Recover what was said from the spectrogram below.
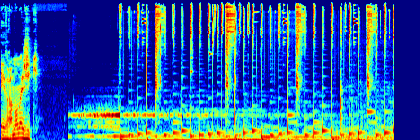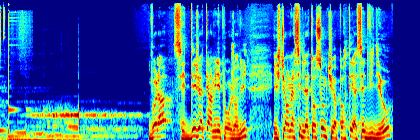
est vraiment magique. Voilà, c'est déjà terminé pour aujourd'hui et je te remercie de l'attention que tu as portée à cette vidéo.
